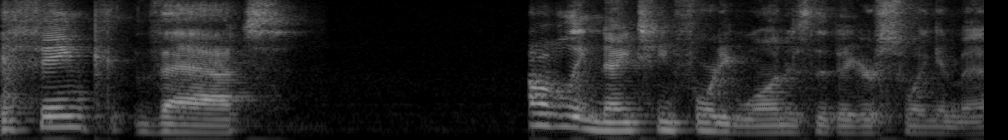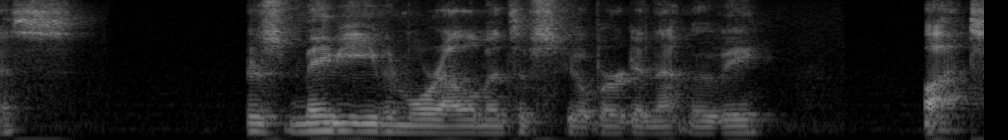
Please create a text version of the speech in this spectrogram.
I think that probably 1941 is the bigger swing and miss. There's maybe even more elements of Spielberg in that movie, but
